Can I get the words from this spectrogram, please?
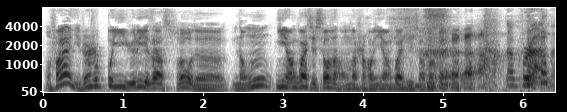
我发现你真是不遗余力，在所有的能阴阳怪气小粉红的时候阴阳怪气小粉红。那不然呢？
